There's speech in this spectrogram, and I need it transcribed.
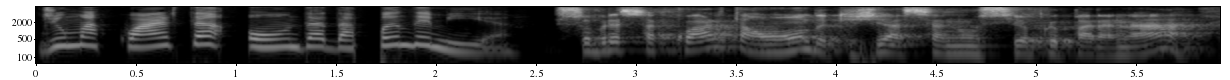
de uma quarta onda da pandemia? Sobre essa quarta onda que já se anuncia para o Paraná,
